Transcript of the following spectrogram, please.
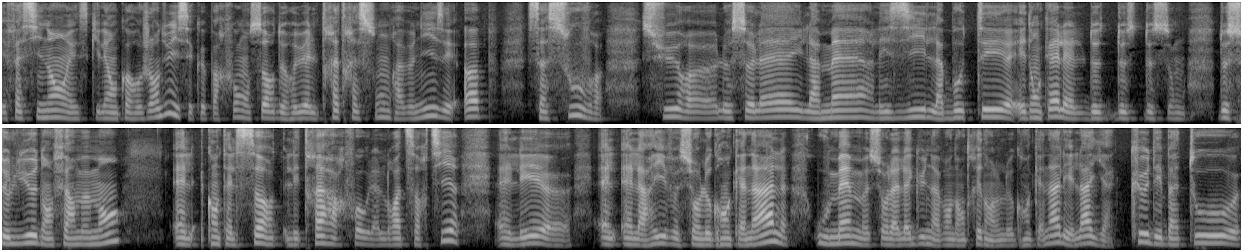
est fascinant et ce qu'il est encore aujourd'hui, c'est que parfois on sort de ruelles très très sombres à Venise et hop, ça s'ouvre sur euh, le soleil, la mer, les îles, la beauté. Et donc, elle, de ce lieu d'enfermement, quand elle sort, les très rares fois où elle a le droit de sortir, elle, est, euh, elle, arrive sur le Grand Canal ou même sur la lagune avant d'entrer dans le Grand Canal. Et là, il n'y a que des bateaux, euh,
